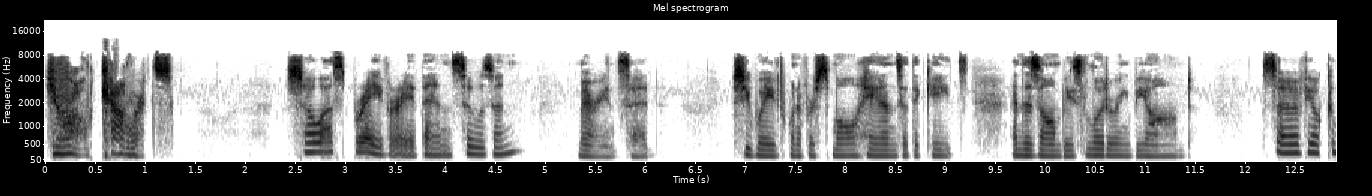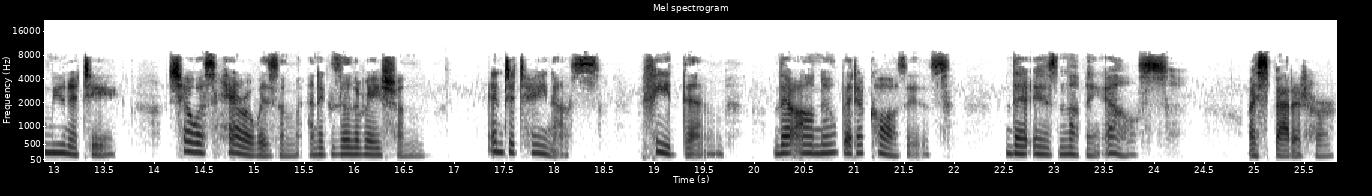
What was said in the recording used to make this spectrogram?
You're all cowards! Show us bravery, then, Susan, Marion said. She waved one of her small hands at the gates and the zombies loitering beyond. Serve your community. Show us heroism and exhilaration. Entertain us. Feed them. There are no better causes. There is nothing else. I spat at her,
